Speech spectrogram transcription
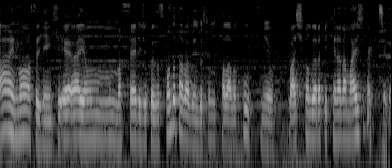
Ai, nossa, gente, é, é uma série de coisas. Quando eu tava vendo o filme, eu falava, putz, meu, eu acho que quando eu era pequena era mais divertido.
